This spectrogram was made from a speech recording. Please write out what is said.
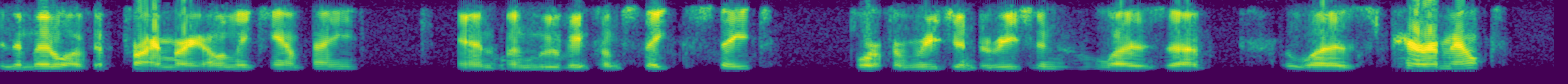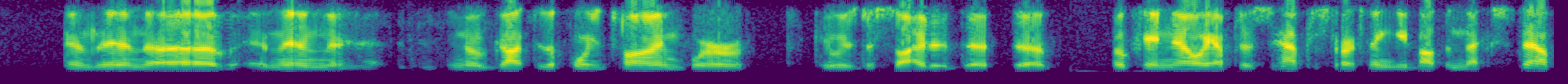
in the middle of the primary only campaign, and when moving from state to state or from region to region was uh, was paramount, and then uh, and then you know got to the point in time where it was decided that uh, okay now we have to have to start thinking about the next step,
